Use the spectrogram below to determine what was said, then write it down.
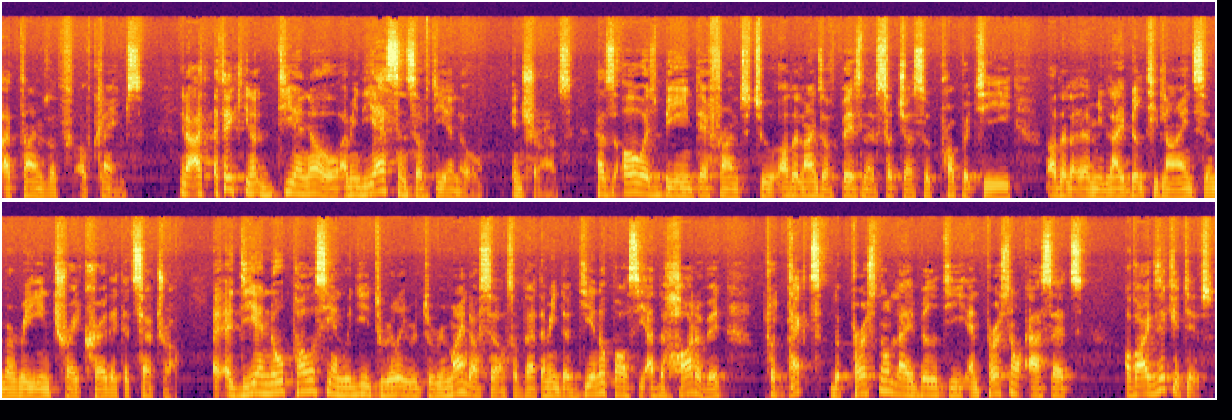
at times of, of claims you know, I, I think, you know, D&O, I mean, the essence of D&O insurance has always been different to other lines of business, such as uh, property, other, I mean, liability lines, uh, marine, trade credit, etc. A, a D&O policy, and we need to really to remind ourselves of that. I mean, the D&O policy at the heart of it protects the personal liability and personal assets of our executives.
